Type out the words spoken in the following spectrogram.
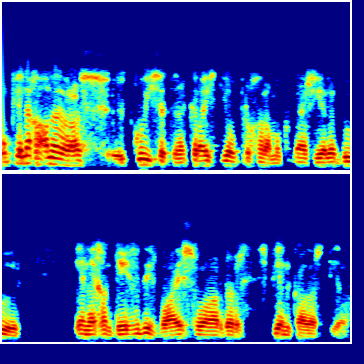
op enige ander ras koei sit in 'n kruisteel program, 'n kommersiële boer en hy gaan definitief baie swaarder speenkalvers deel.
